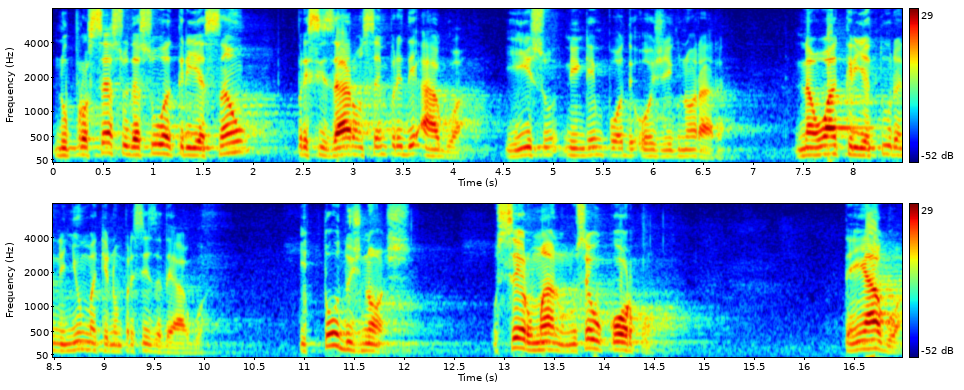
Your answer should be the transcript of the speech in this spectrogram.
no processo da sua criação, precisaram sempre de água. E isso ninguém pode hoje ignorar. Não há criatura nenhuma que não precisa de água. E todos nós, o ser humano no seu corpo, tem água.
